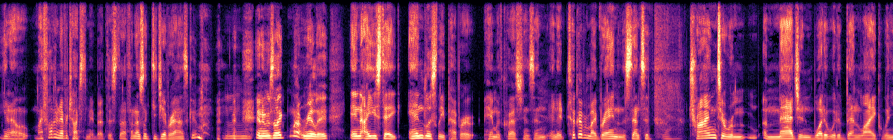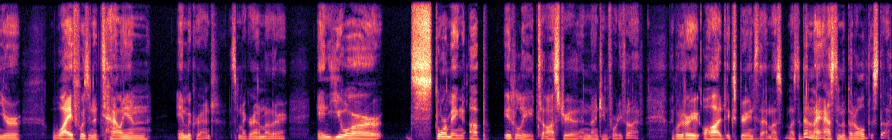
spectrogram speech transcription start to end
you know my father never talks to me about this stuff and i was like did you ever ask him? Mm. And it was like not really. And i used to endlessly pepper him with questions and, and it took over my brain in the sense of trying to rem- imagine what it would have been like when your wife was an italian immigrant that's my grandmother and you are storming up italy to austria in 1945 like what a very odd experience that must must have been. And I asked him about all this stuff,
